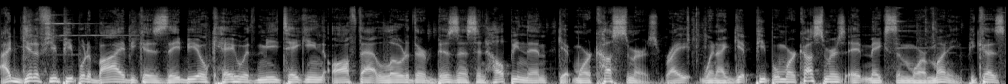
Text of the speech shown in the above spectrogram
I'd get a few people to buy because they'd be okay with me taking off that load of their business and helping them get more customers, right? When I get people more customers, it makes them more money. Because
